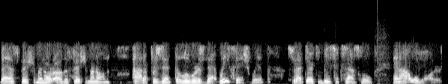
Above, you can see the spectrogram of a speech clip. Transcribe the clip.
bass fishermen or other fishermen on how to present the lures that we fish with so that they can be successful in our waters.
